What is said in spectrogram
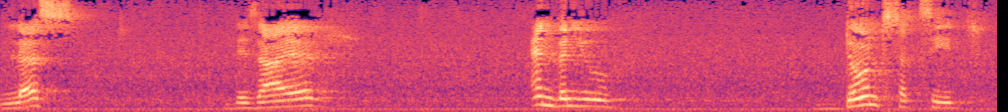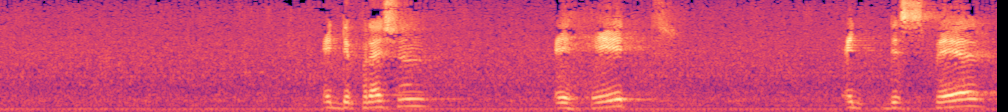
lust, desire, and when you don't succeed, a depression, a hate, a despair,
